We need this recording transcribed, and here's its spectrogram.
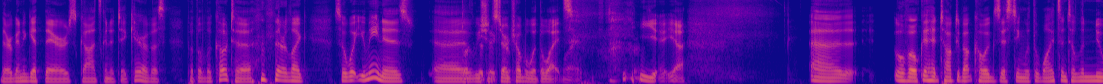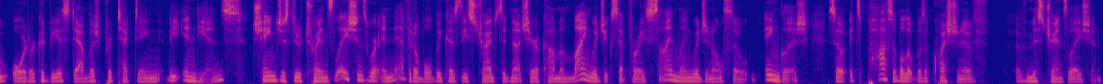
They're going to get theirs. God's going to take care of us. But the Lakota, they're like, so what you mean is uh, we should start trouble with the whites. Right. yeah, yeah. Uh, Wovoka had talked about coexisting with the whites until a new order could be established protecting the Indians. Changes through translations were inevitable because these tribes did not share a common language except for a sign language and also English. So it's possible it was a question of, of mistranslation.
